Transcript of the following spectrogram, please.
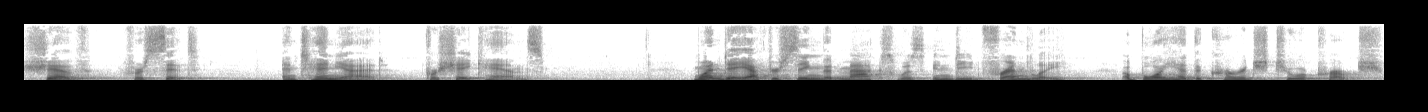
Shev for sit, and Tenyad for shake hands. One day, after seeing that Max was indeed friendly, a boy had the courage to approach.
